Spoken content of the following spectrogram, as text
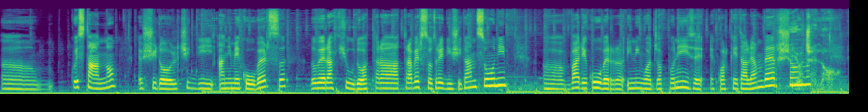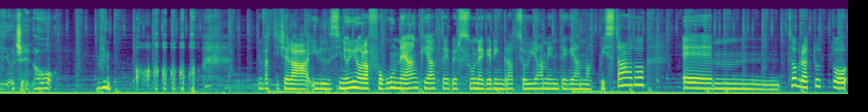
uh, quest'anno è uscito il CD anime covers dove racchiudo attra- attraverso 13 canzoni uh, varie cover in lingua giapponese e qualche Italian version. Io ce l'ho, io ce l'ho. oh, oh, oh, Infatti c'era il signorino Raffokun e anche altre persone che ringrazio ovviamente che hanno acquistato e ehm, soprattutto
